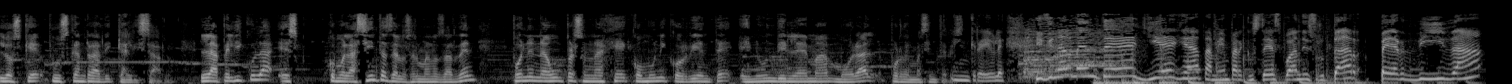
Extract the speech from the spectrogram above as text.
los que buscan radicalizarlo. La película es como las cintas de los hermanos Dardenne, ponen a un personaje común y corriente en un dilema moral por demás interesante. Increíble. Y finalmente llega también para que ustedes puedan disfrutar Perdida,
